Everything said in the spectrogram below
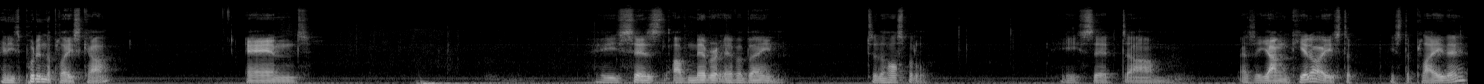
And he's put in the police car. And he says, I've never ever been to the hospital. He said, um, as a young kid, I used to used to play there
